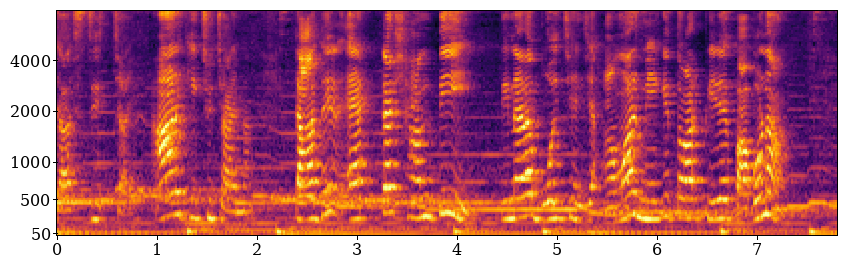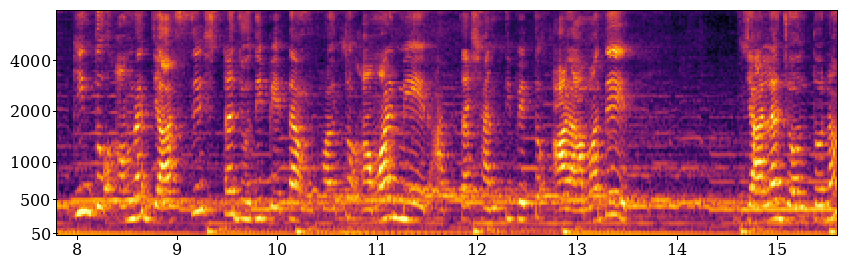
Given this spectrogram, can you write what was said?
জাস্টিস চায়, আর কিছু চায় না। তাদের একটা শান্তি তিনারা বলছেন যে, আমার মেয়েকে তো আর ফিরে পাবো না। কিন্তু আমরা জাস্টিসটা যদি পেতাম, হয়তো আমার মেয়ের আত্মা শান্তি পেত আর আমাদের জ্বালা যন্ত্রণা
